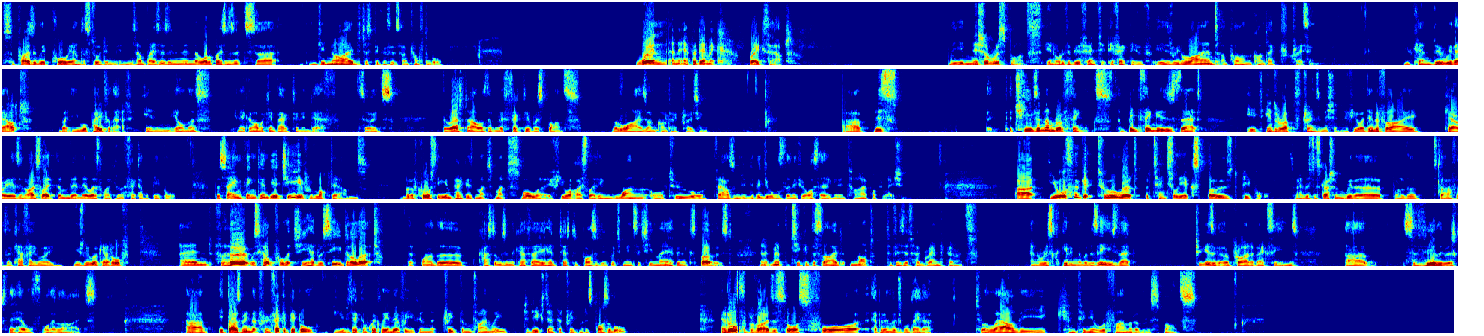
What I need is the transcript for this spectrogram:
surprisingly poorly understood in, in some places. In, in a lot of places, it's uh, denied just because it's uncomfortable. When an epidemic breaks out, the initial response, in order to be effective, is reliant upon contact tracing. You can do without, but you will pay for that in illness, in economic impact, and in death. So it's the rationale is that an effective response relies on contact tracing. Uh, this achieves a number of things. The big thing is that it interrupts transmission. If you identify carriers and isolate them, then they're less likely to infect other people. The same thing can be achieved with lockdowns, but of course the impact is much, much smaller if you are isolating one or two or thousand individuals than if you're isolating an entire population. Uh, you also get to alert potentially exposed people. So I had this discussion with one of the staff at the cafe where I usually work out of, and for her, it was helpful that she had received an alert that one of the customers in the cafe had tested positive, which means that she may have been exposed. And it meant that she could decide not to visit her grandparents and risk giving them a disease that two years ago, prior to vaccines, uh, severely risks their health or their lives. Uh, it does mean that for infected people, you detect them quickly and therefore you can treat them timely to the extent that treatment is possible. And it also provides a source for epidemiological data to allow the continual refinement of the response.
